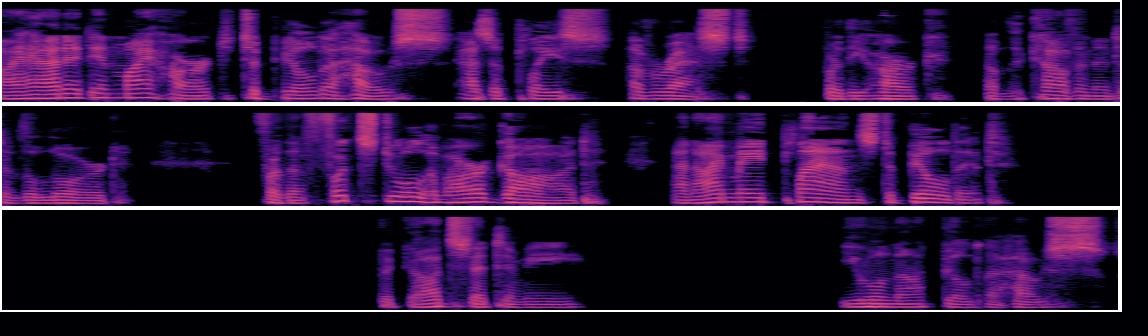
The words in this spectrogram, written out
I had it in my heart to build a house as a place of rest for the ark of the covenant of the Lord, for the footstool of our God, and I made plans to build it. But God said to me, You will not build a house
